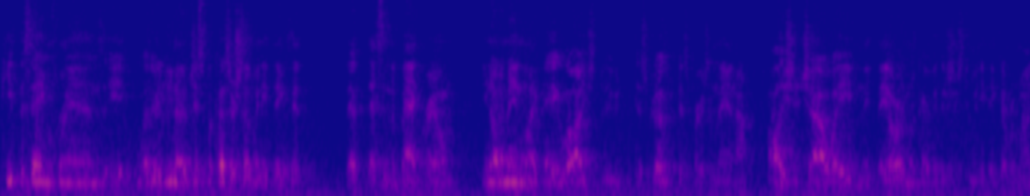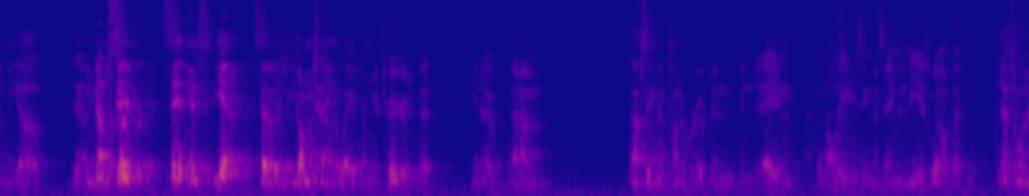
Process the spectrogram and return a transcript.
keep the same friends. It, whether you know, just because there's so many things that that that's in the background. You know what I mean? Like, hey, well, I used to do this drug with this person, man. I probably should shy away, even if they are in recovery. There's just too many things that remind me of. Yeah, you kind of said, trigger. said, inst- yeah. So you're almost Yeah. staying away from your triggers, but you know, um, I've seen a ton of growth in, in Jay, and hopefully you've seen the same in me as well. But Definitely.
